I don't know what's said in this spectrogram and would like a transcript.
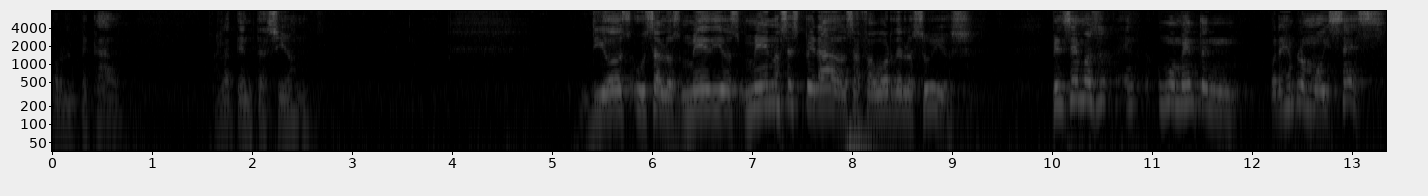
por el pecado. la tentación. Dios usa los medios menos esperados a favor de los suyos. Pensemos en un momento en, por ejemplo, Moisés.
